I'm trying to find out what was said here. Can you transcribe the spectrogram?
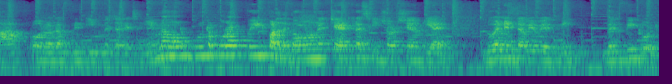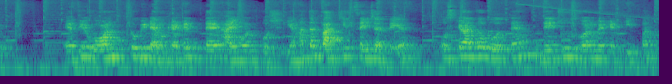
आपको अगर अपनी टीम में जगह चाहिए। मैं उनका पूरा ट्वीट पढ़ देता हूँ, उन्होंने चैट का स्क्रीनशॉट शेयर किया है। Do an interview with me will be good if you want to be democratic then I won't push यहाँ तक बातचीत सही चल रही है। उसके बाद वो बोलते हैं they choose one wicket keeper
